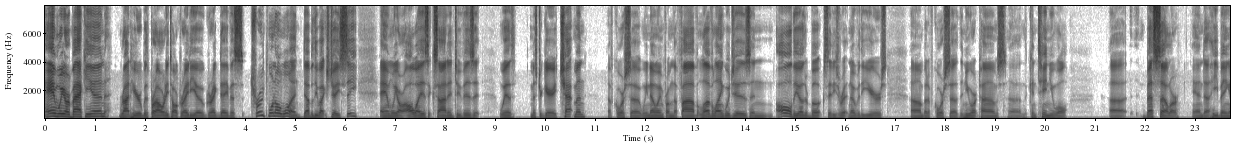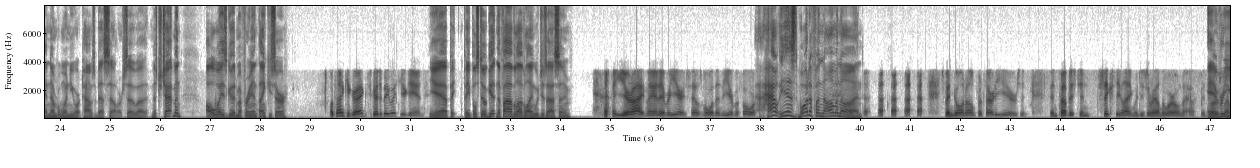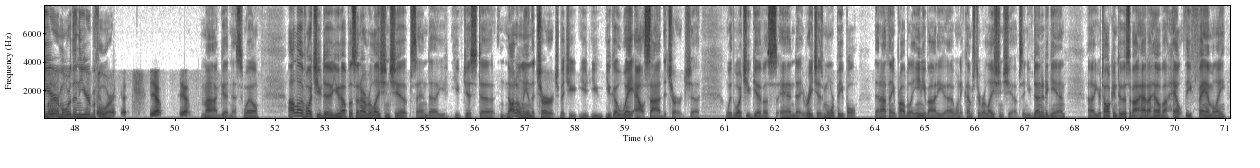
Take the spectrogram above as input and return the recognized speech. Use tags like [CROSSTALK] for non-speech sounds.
And we are back in right here with Priority Talk Radio, Greg Davis, Truth 101, WXJC. And we are always excited to visit with Mr. Gary Chapman. Of course, uh, we know him from the five love languages and all the other books that he's written over the years. Um, but of course, uh, the New York Times, uh, the continual uh, bestseller, and uh, he being a number one New York Times bestseller. So, uh, Mr. Chapman, always good, my friend. Thank you, sir. Well, thank you, Greg. It's good to be with you again. Yeah, pe- people still getting the five love languages, I assume. [LAUGHS] You're right, man. Every year it sells more than the year before. How is what a phenomenon? [LAUGHS] it's been going on for 30 years. It's been published in 60 languages around the world now. Every year mind. more than the year before. [LAUGHS] yep, yep. My goodness. Well, I love what you do. You help us in our relationships, and uh, you, you've just uh, not only in the church, but you, you, you, go way outside the church uh, with what you give us, and it reaches more people than I think probably anybody uh, when it comes to relationships. And you've done it again. Uh, you're talking to us about how to have a healthy family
